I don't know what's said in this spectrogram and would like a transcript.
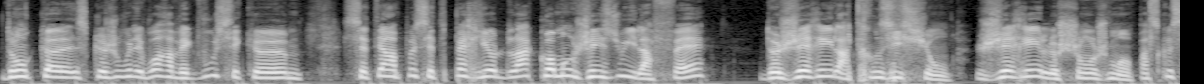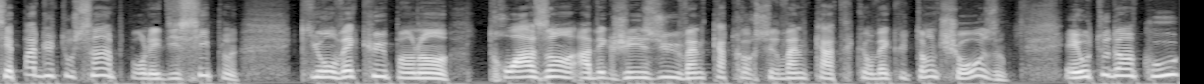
Donc, euh, ce que je voulais voir avec vous, c'est que c'était un peu cette période-là, comment Jésus il a fait de gérer la transition, gérer le changement, parce que ce n'est pas du tout simple pour les disciples qui ont vécu pendant trois ans avec Jésus, 24 heures sur 24, qui ont vécu tant de choses, et où tout d'un coup,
